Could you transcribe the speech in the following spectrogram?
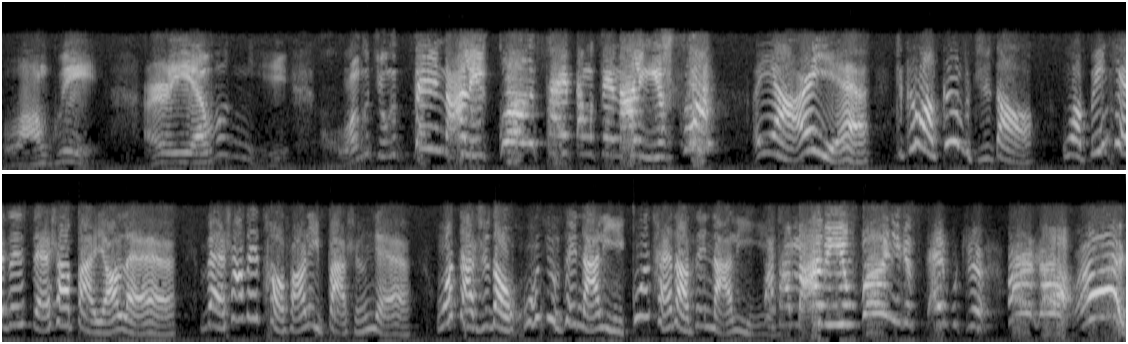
王贵，二爷问你，皇军在哪里？共产党在哪里？说。哎呀，二爷，这个我更不知道。我白天在山上把羊来，晚上在草房里把神安。我咋知道红军在哪里？共产党在哪里？把他妈的问你个三不知二哥哎！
